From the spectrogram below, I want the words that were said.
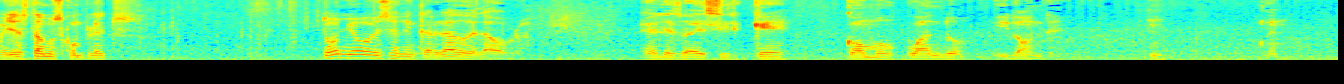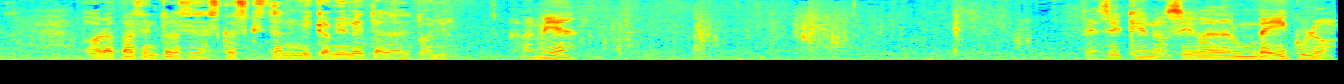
Bueno, ya estamos completos. Toño es el encargado de la obra. Él les va a decir qué, cómo, cuándo y dónde. ¿Mm? Bueno, ahora pasen todas esas cosas que están en mi camioneta, la de Toño. ¿A la mía? Pensé que nos iba a dar un vehículo.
